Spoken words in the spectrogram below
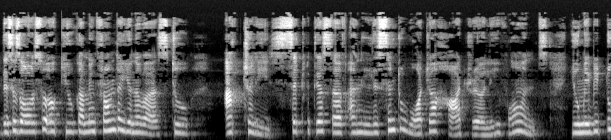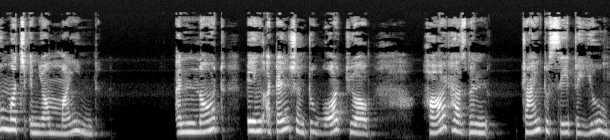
This is also a cue coming from the universe to actually sit with yourself and listen to what your heart really wants. You may be too much in your mind and not paying attention to what your heart has been trying to say to you.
